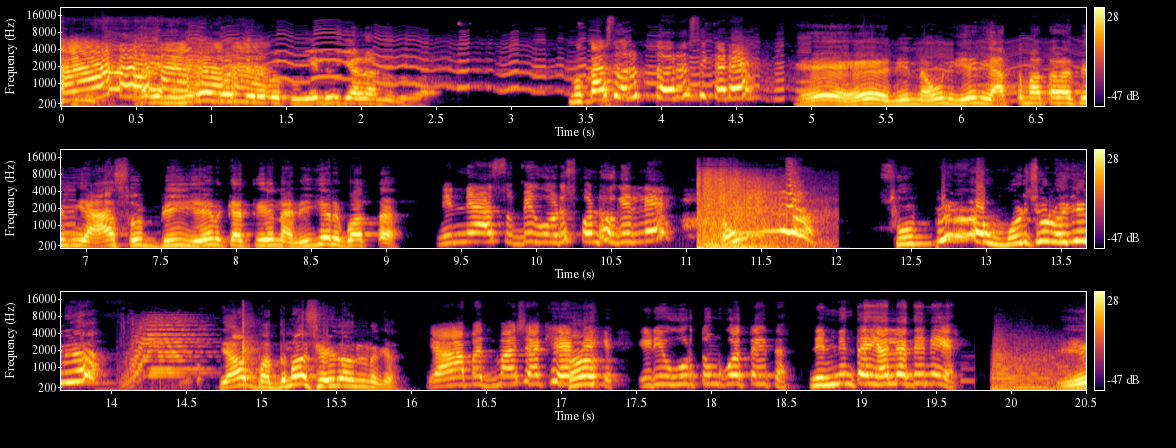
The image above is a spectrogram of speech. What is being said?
ಹಾ ಅದು ನಿನಗ ಗೊತ್ತಿರ್ಬೇಕು ಎಲ್ಲಿ ಹೋಗ್ಯಾಳ ಅನ್ನೋದು. ಮುಖ ಸ್ವರೂಪ್ ತೋರಿಸಿ ಕಡೆ. ಏ ಏ, ನಿನ್ನ ಅವ್ನು ಏನ್ ಎತ್ತ ಮಾತಾಡತ್ತಿದ್ ಯಾ ಸುಬ್ಬಿ ಏನ್ ಕತಿ ನನಗೇನು ಗೊತ್ತ? ನಿನ್ನೆ ಆ ಸುಬ್ಬಿಗ್ ಓಡಿಸ್ಕೊಂಡು ಹೋಗಿರ್ಲಿ? ಸುಬ್ಬಿನ ನಾವು ಓಡಿಸ್ಕೊಂಡು ಹೋಗೀನಿ? ಯಾವ ಬದ್ಮಾಶ್ ಹೇಳಿದ ನಿನಗ? ಯಾ ಬದ್ಮಾಶಾಕ್ ಹೇಳ್ಬೇಕು? ಇಡೀ ಊರ್ ತುಂಬ ಗೊತ್ತೈತ. ನಿನ್ನಿಂತ ಎಲ್ಲದಿನಿ ಏ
